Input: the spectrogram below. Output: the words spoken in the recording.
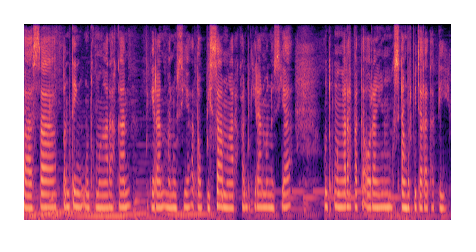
bahasa penting untuk mengarahkan pikiran manusia atau bisa mengarahkan pikiran manusia untuk mengarah pada orang yang sedang berbicara tadi.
